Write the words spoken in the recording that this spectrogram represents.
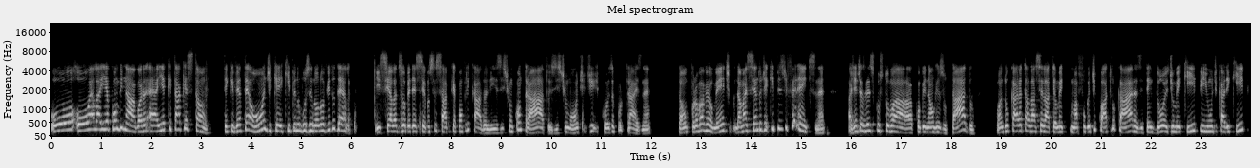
ou, ou ela ia combinar. Agora, aí é que está a questão. tem que ver até onde que a equipe não buzinou no ouvido dela. E se ela desobedecer, você sabe que é complicado. Ali existe um contrato, existe um monte de coisa por trás, né? Então, provavelmente, ainda mais sendo de equipes diferentes, né? A gente às vezes costuma combinar um resultado quando o cara tá lá, sei lá, tem uma, uma fuga de quatro caras e tem dois de uma equipe e um de cada equipe,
